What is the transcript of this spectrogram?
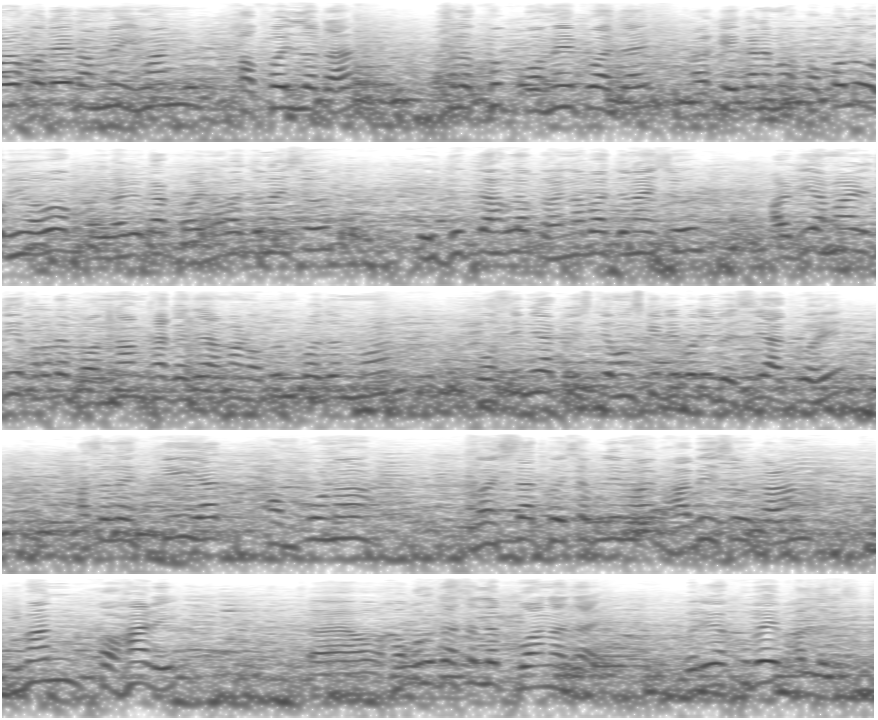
বৰ্ষতে তাৰমানে ইমান সাফল্যতা আচলতে খুব কমেই পোৱা যায়। আৰু সেইকাৰণে মই সকলো অভিভাৱক অভিভাৱিকাক ধন্যবাদ জনাইছোঁ। উদ্যোক্তাসকলক ধন্যবাদ জনাইছোঁ। আৰু যি আমাৰ যি সদায় বদনাম থাকে যে আমাৰ নতুন প্ৰজন্মৰ পশ্চিমীয়া কৃষ্টি সংস্কৃতিৰ প্ৰতি বেছি আগ্ৰহী আচলতে সি ইয়াত সম্পূৰ্ণ নস্যাত হৈছে বুলি মই ভাবিছোঁ। কাৰণ ইমান সঁহাৰি সকলোতে আচলতে পোৱা নাযায়। গতিকে খুবেই ভাল লাগিছে।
